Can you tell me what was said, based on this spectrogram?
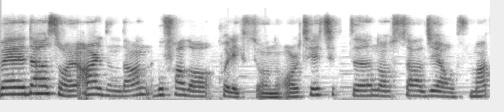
ve daha sonra ardından Buffalo koleksiyonu ortaya çıktı. Nostalgia of Mud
